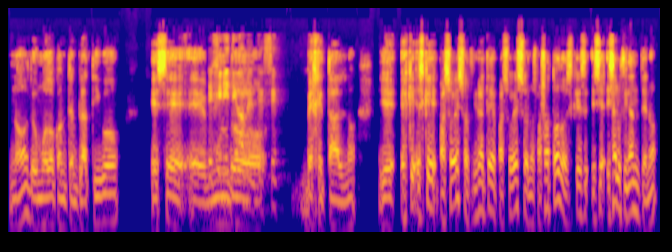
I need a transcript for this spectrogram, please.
¿no? de un modo contemplativo ese eh, mundo sí. vegetal, ¿no? Y eh, es que, es que pasó eso, fíjate, pasó eso, nos pasó a todos, es que es, es- es alucinante, ¿no?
